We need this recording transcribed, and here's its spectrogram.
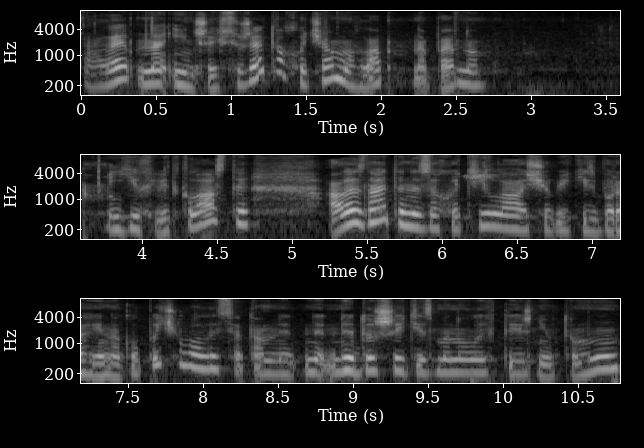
але на інших сюжетах, хоча могла б, напевно, їх відкласти. Але, знаєте, не захотіла, щоб якісь борги накопичувалися, там не, не, не дошиті з минулих тижнів, тому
